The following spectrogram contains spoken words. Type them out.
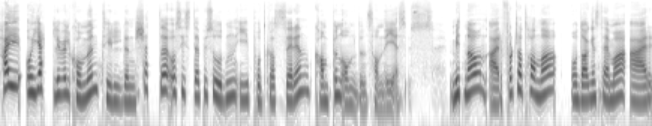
Hei og hjertelig velkommen til den sjette og siste episoden i podkastserien Kampen om den sanne Jesus. Mitt navn er fortsatt Hanna, og dagens tema er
